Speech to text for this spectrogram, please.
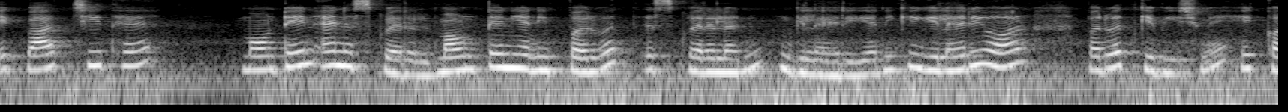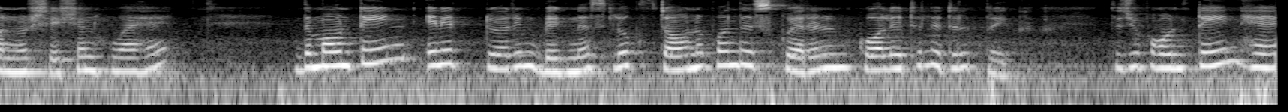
एक बातचीत है माउंटेन एंड स्क्वेरल माउंटेन यानी पर्वत स्क्वेरल यानी गिलहरी. यानी कि गिलहरी और पर्वत के बीच में एक कन्वर्सेशन हुआ है. The mountain in it during bigness looks down upon the squirrel and call it little prick तो जो माउंटेन है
